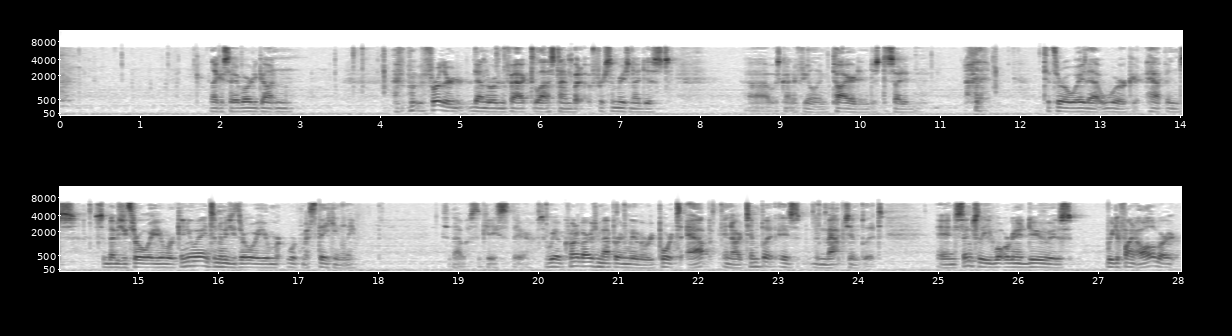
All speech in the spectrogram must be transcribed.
Like I say, I've already gotten further down the road, in fact, last time, but for some reason I just uh, was kind of feeling tired and just decided to throw away that work. It happens. Sometimes you throw away your work anyway, and sometimes you throw away your work mistakenly. So that was the case there. So we have coronavirus mapper and we have a reports app, and our template is the map template. And essentially, what we're going to do is we define all of our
